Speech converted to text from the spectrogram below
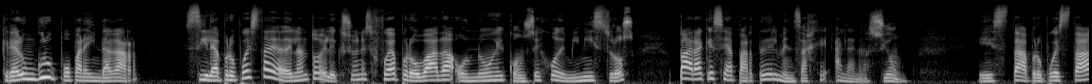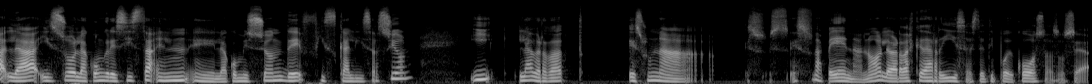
crear un grupo para indagar si la propuesta de adelanto de elecciones fue aprobada o no en el Consejo de Ministros para que sea parte del mensaje a la nación. Esta propuesta la hizo la congresista en eh, la Comisión de Fiscalización y la verdad es una, es, es, una pena, ¿no? La verdad es que da risa este tipo de cosas, o sea.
